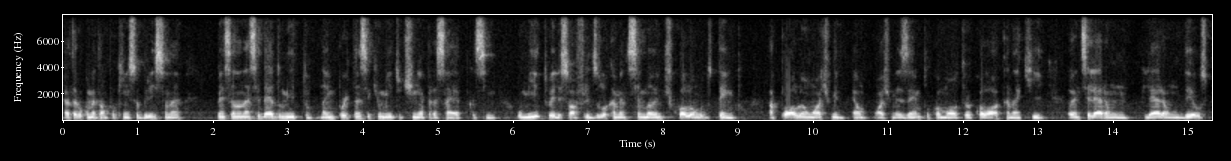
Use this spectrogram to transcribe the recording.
eu até vou comentar um pouquinho sobre isso, né, pensando nessa ideia do mito, na importância que o mito tinha para essa época, assim. O mito, ele sofre deslocamento semântico ao longo do tempo. Apolo é um ótimo, é um ótimo exemplo, como o autor coloca, né, que antes ele era um, ele era um deus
